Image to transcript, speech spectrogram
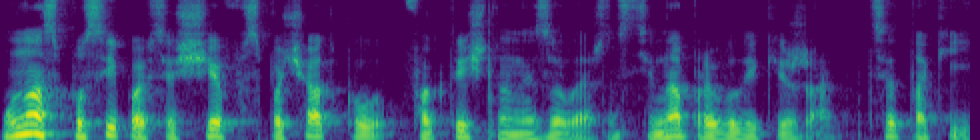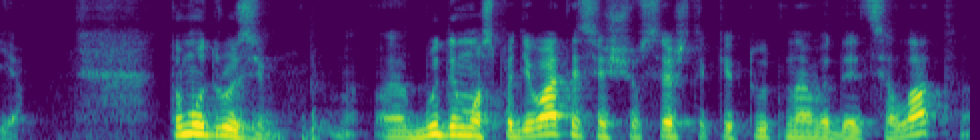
у нас посипався ще з початку фактично незалежності. На превеликий жаль, це так і є. Тому, друзі, е, будемо сподіватися, що все ж таки тут наведеться лад. Е,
